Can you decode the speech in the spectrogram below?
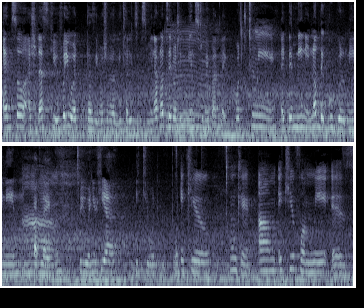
And so I should ask you, for you, what does emotional intelligence mean? I've not said what it means to me, but like what, To me, like the meaning, not the Google meaning, but like Um. to you when you hear EQ, what, what? EQ. Okay. Um, EQ for me is,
